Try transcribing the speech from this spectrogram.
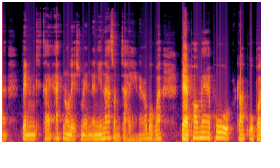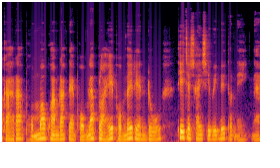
นะ เป็นคล้าย acknowledgement อันนี้น่าสนใจนะเขาบอกว่า แต่พ่อแม่ผู้รับอุปการะผมมอบความรักแด่ผม และปล่อยให้ผมได้เรียนรู้ที่จะใช้ชีวิตด้วยตนเองนะ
